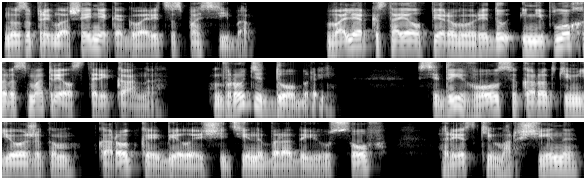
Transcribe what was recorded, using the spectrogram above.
но за приглашение, как говорится, спасибо. Валерка стоял в первом ряду и неплохо рассмотрел старикана. Вроде добрый. Седые волосы коротким ежиком, короткая белая щетина бороды и усов, резкие морщины,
